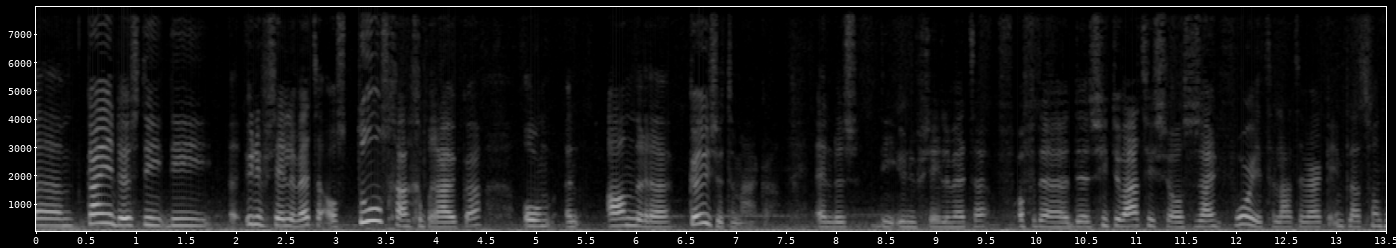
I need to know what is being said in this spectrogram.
um, kan je dus die, die eh, universele wetten als tools gaan gebruiken om een andere keuze te maken. En dus die universele wetten, of de, de situaties zoals ze zijn, voor je te laten werken in plaats van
